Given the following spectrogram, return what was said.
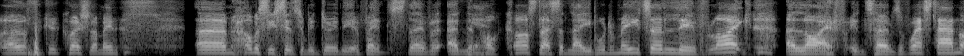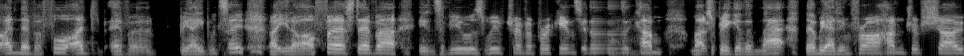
Uh, that's a good question. I mean, um, obviously, since we've been doing the events they've, and the Yeah. podcast, that's enabled me to live like a life in terms of West Ham that I never thought I'd ever be able to. Like, you know, our first ever interview was with Trevor Brooking. It doesn't come much bigger than that. Then we had him for our 100th show,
